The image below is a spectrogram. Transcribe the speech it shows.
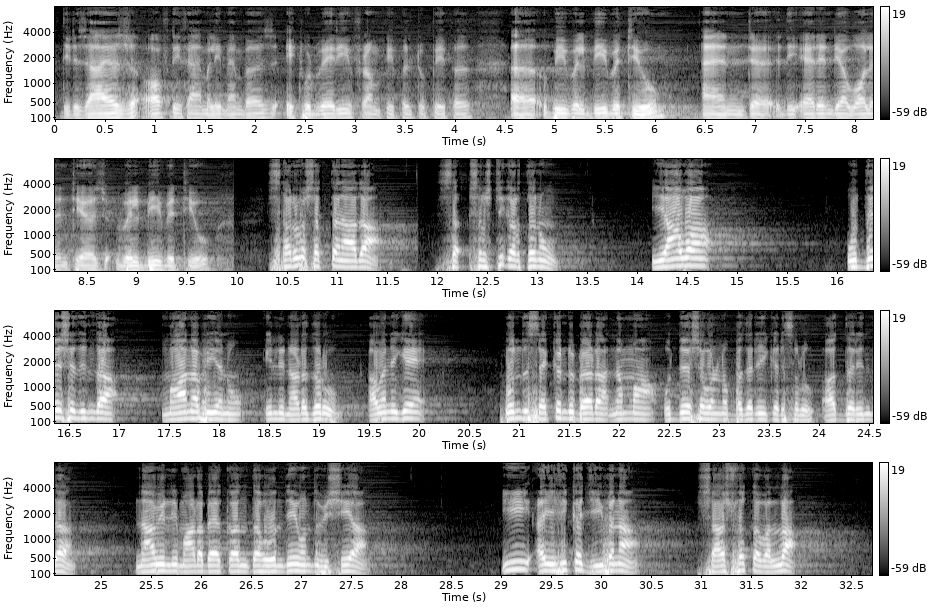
the desires of the family members. It would vary from people to people. Uh, we will be with you, and uh, the Air India volunteers will be with you. ಸ ಸೃಷ್ಟಿಕರ್ತನು ಯಾವ ಉದ್ದೇಶದಿಂದ ಮಾನವೀಯನು ಇಲ್ಲಿ ನಡೆದರೂ ಅವನಿಗೆ ಒಂದು second ಬೇಡ ನಮ್ಮ ಉದ್ದೇಶವನ್ನು ಬದಲೀಕರಿಸಲು ಆದ್ದರಿಂದ ನಾವಿಲ್ಲಿ ಮಾಡಬೇಕಂತಹ ಒಂದೇ ಒಂದು ವಿಷಯ ಈ ಐಹಿಕ ಜೀವನ ಶಾಶ್ವತವಲ್ಲ.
